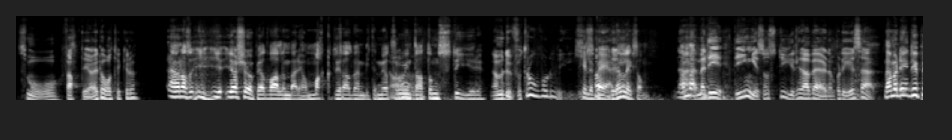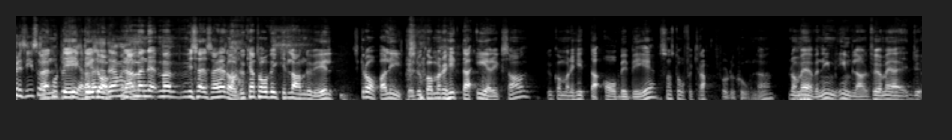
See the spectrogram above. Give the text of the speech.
små och fattiga idag tycker du? Nej, men alltså, jag, jag köper ju att Wallenberg har makt och hela den biten, men jag tror inte att de styr Nej, men du får tro vad du vill. hela liksom. världen det, liksom. Nej, men, det, det är ingen som styr hela världen på det sättet. Nej men det, det är precis så Men det, porträtterar det det. nej, men, det, men vi säger så här då. Du kan ta vilket land du vill. Skrapa lite. Du kommer att hitta Ericsson. Du kommer att hitta ABB som står för kraftproduktionen. De är även in- inblandade. För jag menar, du,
